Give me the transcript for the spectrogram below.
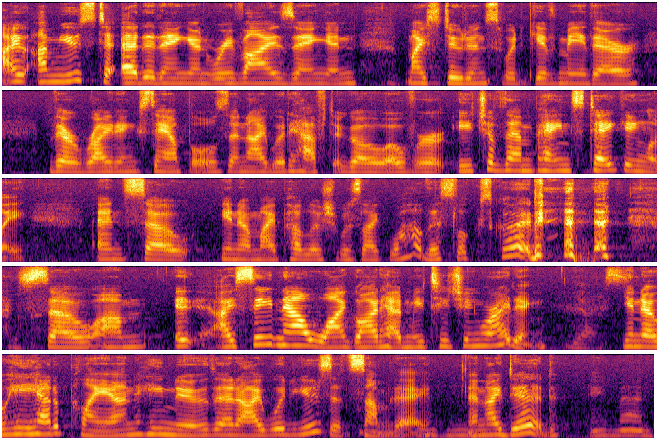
I, I'm used to editing and revising and my students would give me their, their writing samples and I would have to go over each of them painstakingly. And so you know, my publisher was like, wow, this looks good. so um, it, I see now why God had me teaching writing. Yes. You know, He had a plan. He knew that I would use it someday, Mm-hmm. and I did. Amen.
